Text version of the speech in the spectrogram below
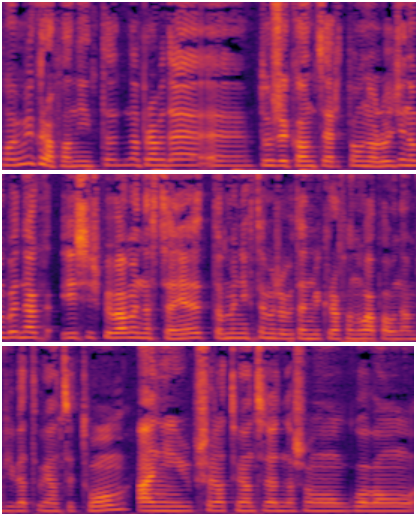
mój mikrofon i to naprawdę y, duży koncert, pełno ludzi, no bo jednak jeśli śpiewamy na scenie, to my nie chcemy, żeby ten mikrofon łapał nam wiwatujący tłum, ani przelatujące nad naszą głową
